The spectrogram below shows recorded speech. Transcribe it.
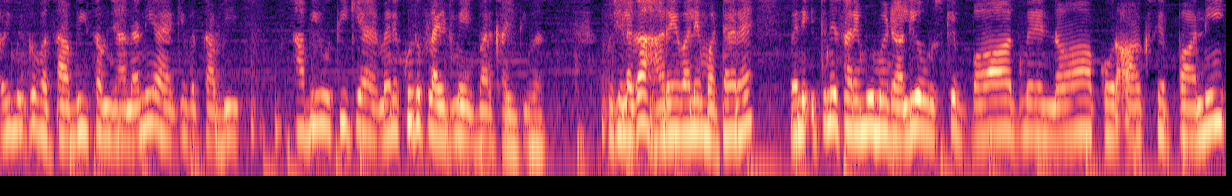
अभी मेरे को वसाबी समझाना नहीं आया कि वसाबी वसाबी होती क्या है? मैंने खुद फ़्लाइट में एक बार खाई थी बस। मुझे लगा हरे वाले मटर है। मैंने इतने सारे मुँह में डाली और उसके बाद मेरे नाक और आँख से पानी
